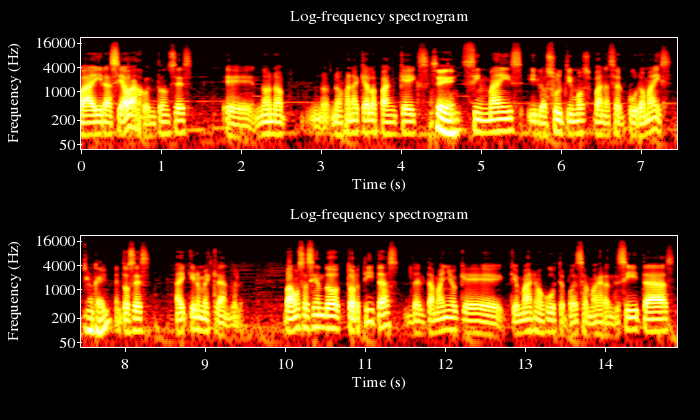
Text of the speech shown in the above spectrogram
va a ir hacia abajo. Entonces, eh, no, no, no- nos van a quedar los pancakes Sí, sin maíz y los últimos van a ser puro maíz. ok. Entonces hay que ir mezclándolo. Vamos haciendo tortitas del tamaño que, más nos guste. Puede ser más grandecitas,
